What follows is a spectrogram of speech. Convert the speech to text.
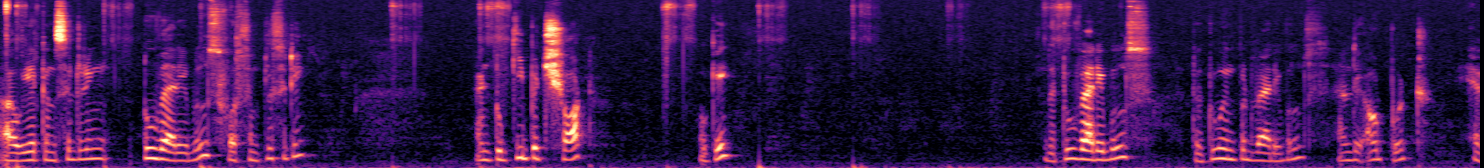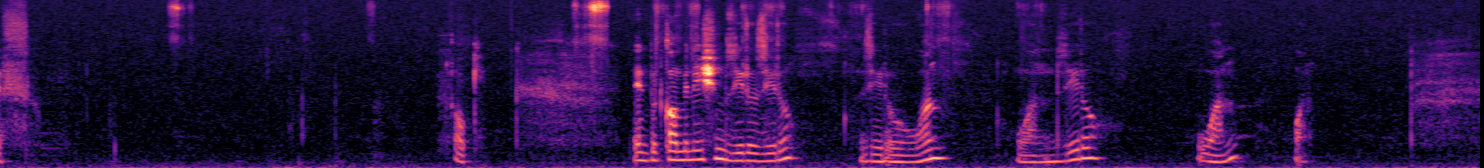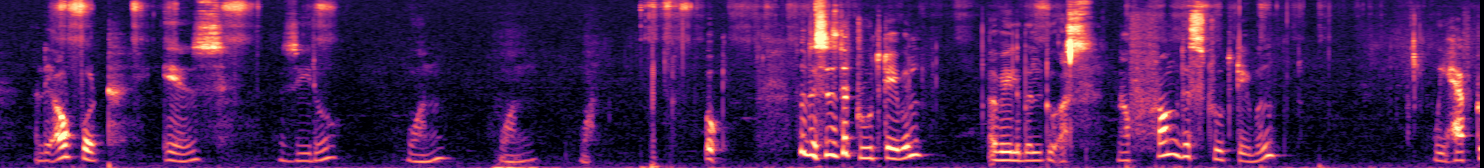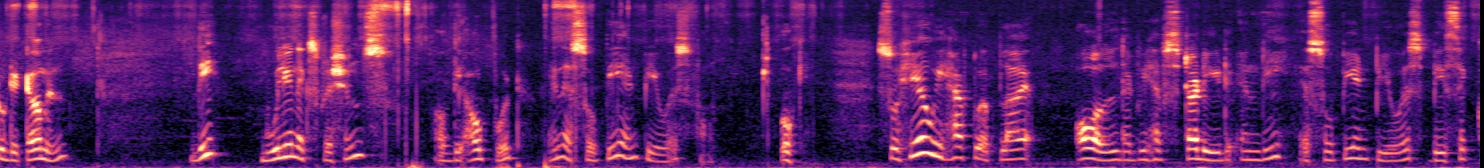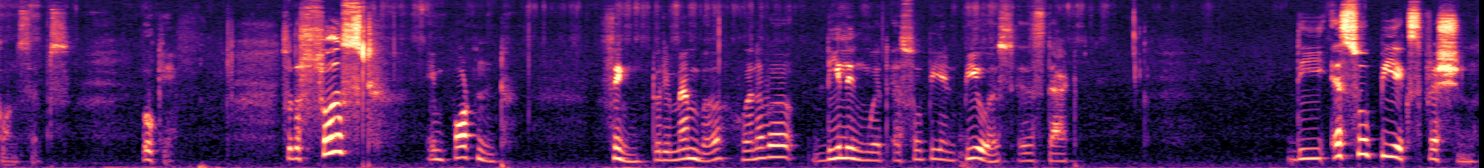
Uh, we are considering two variables for simplicity and to keep it short okay? The two variables the two input variables and the output f. Okay. Input combination 0 0 0 1 1 0 1 1 and the output is 0 1 1 1 okay. So this is the truth table available to us. Now from this truth table we have to determine the boolean expressions of the output in SOP and POS form. Okay. So here we have to apply all that we have studied in the SOP and POS basic concepts. Okay. So the first important thing to remember whenever dealing with SOP and POS is that the SOP expression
